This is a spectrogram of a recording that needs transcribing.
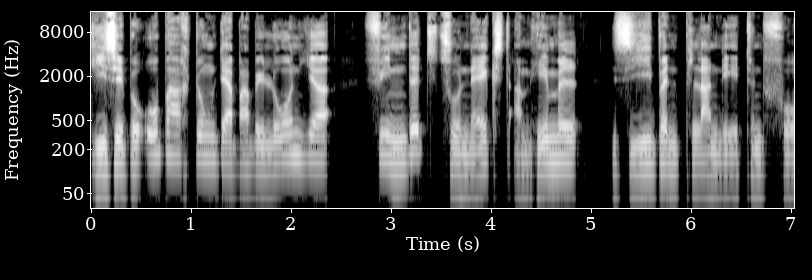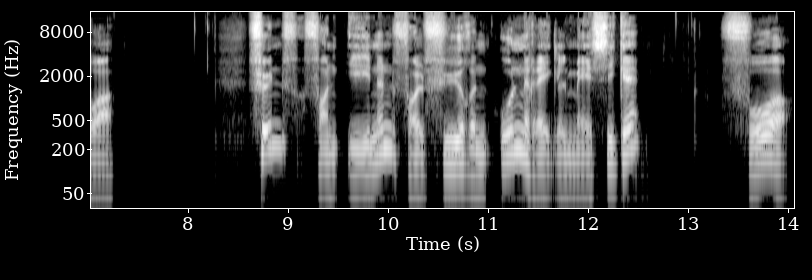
Diese Beobachtung der Babylonier findet zunächst am Himmel sieben Planeten vor. Fünf von ihnen vollführen unregelmäßige, vor-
